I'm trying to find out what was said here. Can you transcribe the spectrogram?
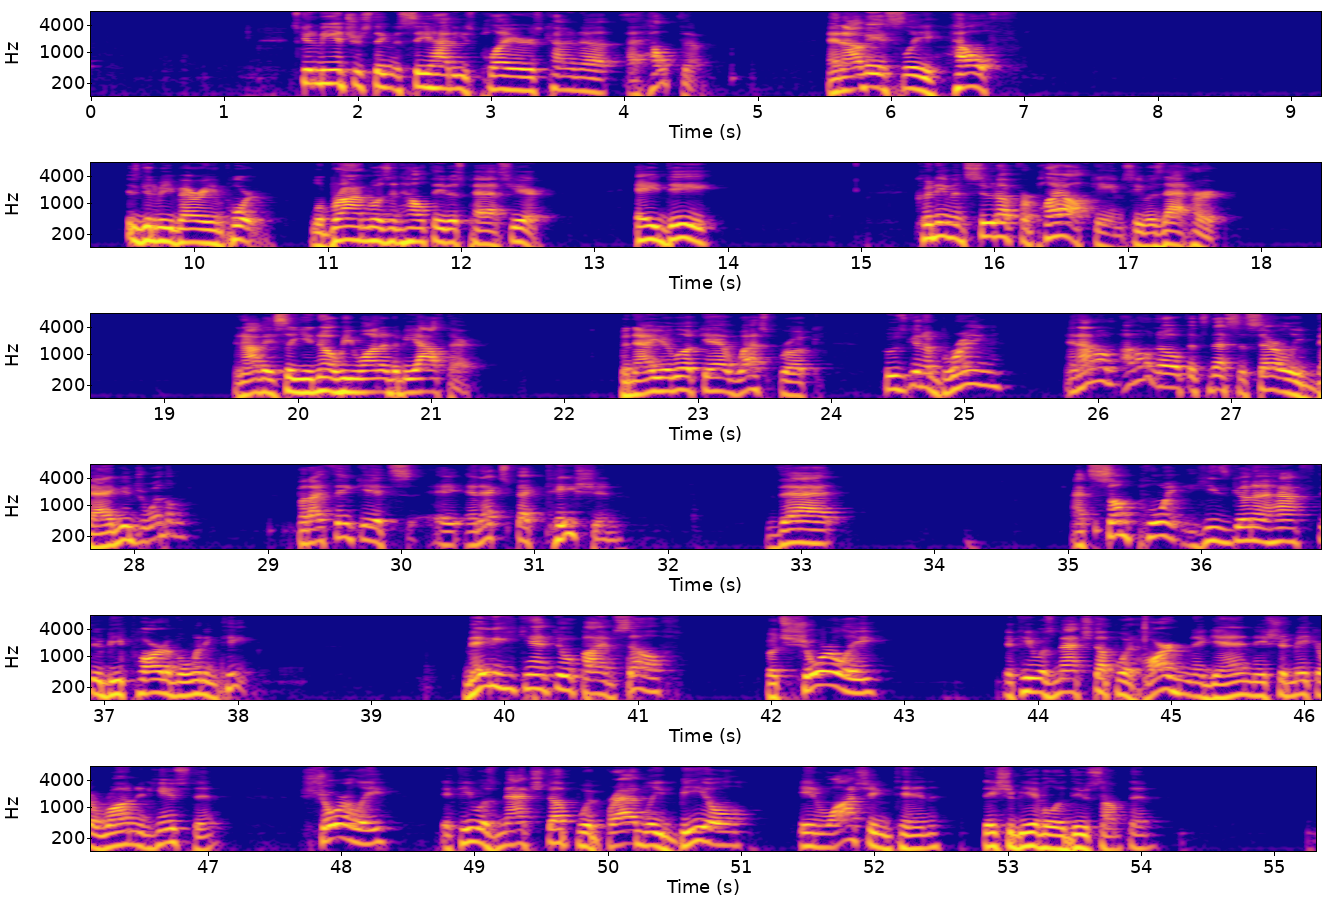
Going to be interesting to see how these players kind of uh, help them. And obviously, health is going to be very important. LeBron wasn't healthy this past year. AD couldn't even suit up for playoff games. He was that hurt. And obviously, you know he wanted to be out there. But now you look at Westbrook, who's going to bring, and I don't, I don't know if it's necessarily baggage with him, but I think it's a, an expectation that at some point, he's going to have to be part of a winning team. Maybe he can't do it by himself, but surely, if he was matched up with Harden again, they should make a run in Houston. Surely, if he was matched up with Bradley Beal in Washington, they should be able to do something.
